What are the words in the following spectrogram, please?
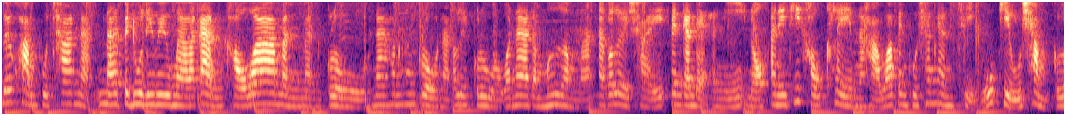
ด้วยความคุชชั่นน่ะนาไปดูรีวิวมาละกันเขาว่ามันมันโกลหน้าค่อนข้างโกลนะก็เลยกลัวว่าหน้าจะเมื่อมนะก็เลยใช้เป็นกันแดดอันนี้เนาะอันนี้ที่เขาเคลมนะคะ ว่าเป็นคุชชั่นกันผิวผิวฉ่ำโกล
